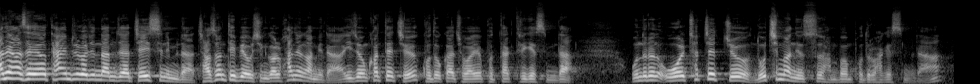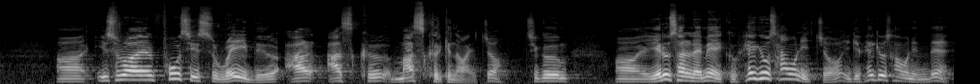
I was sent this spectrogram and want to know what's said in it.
안녕하세요. 타임 즐거진 남자 제이슨입니다. 자손TV에 오신 걸 환영합니다. 이 좋은 컨텐츠 구독과 좋아요 부탁드리겠습니다. 오늘은 5월 첫째 주 놓치만 뉴스 한번 보도록 하겠습니다. 아, 이스라엘 forces raid al ask mask 이렇게 나와 있죠. 지금 어, 예루살렘에 그 회교 사원이 있죠. 이게 회교 사원인데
